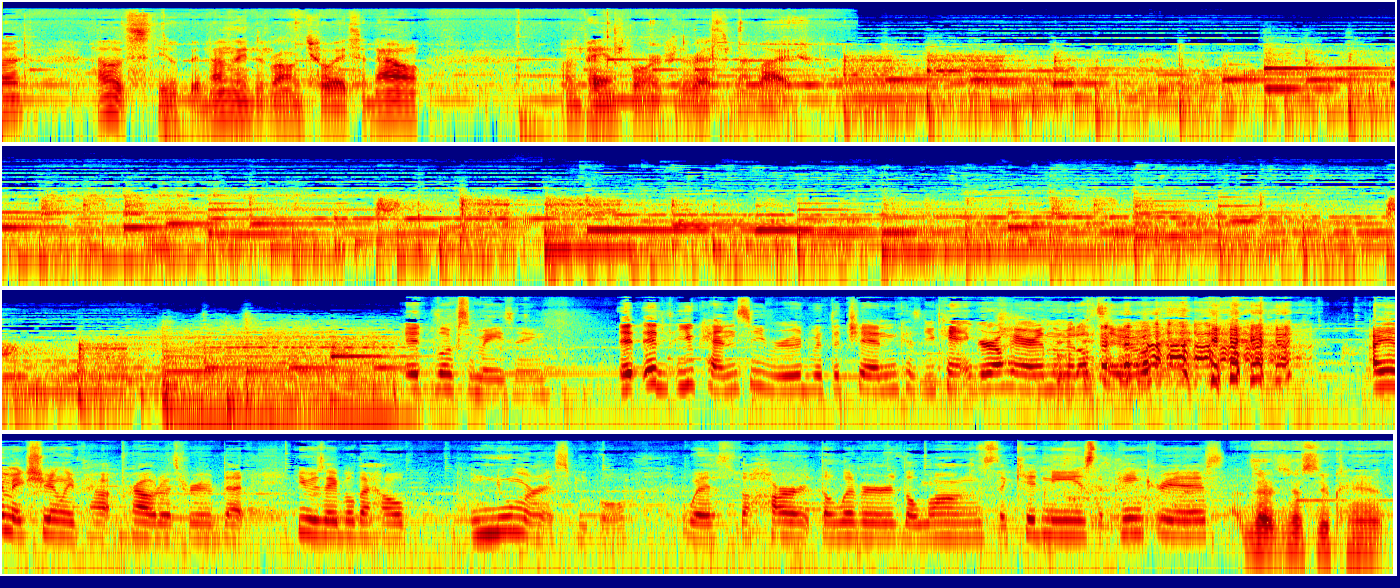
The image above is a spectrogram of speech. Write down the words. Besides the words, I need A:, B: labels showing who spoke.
A: what? I was stupid. I made the wrong choice, and now I'm paying for it for the rest of my life.
B: It looks amazing. It, it you can see Rudy with the chin because you can't grow hair in the middle too. I am extremely pr- proud with Rudy that he was able to help numerous people with the heart, the liver, the lungs, the kidneys, the pancreas.
C: There's just you can't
